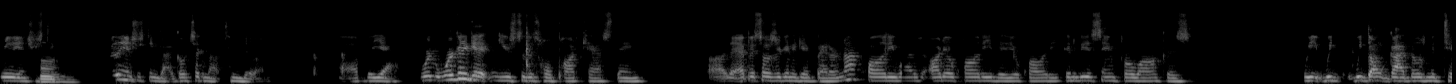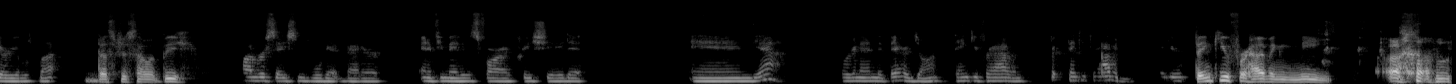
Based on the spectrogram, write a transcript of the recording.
Really interesting. Mhm. Really interesting guy. Go check him out, Tim Dillon. Uh, but yeah, we're we're gonna get used to this whole podcast thing. Uh, the episodes are gonna get better, not quality wise, audio quality, video quality. Gonna be the same for a while because we we we don't got those materials, but That's just how it be. conversations will get better. And if you made it this far, I appreciate it. And yeah, we're gonna end it there, John. Thank you for having. Thank you for having me. Thank you. Thank you for having me. Um,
